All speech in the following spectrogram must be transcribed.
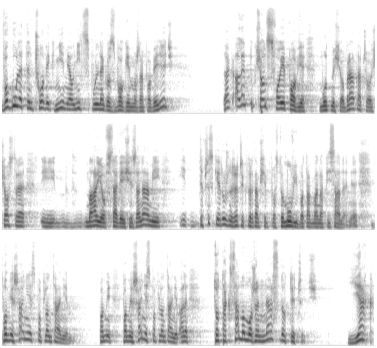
w ogóle ten człowiek nie miał nic wspólnego z Bogiem, można powiedzieć. Tak? Ale ksiądz swoje powie, módlmy się o brata czy o siostrę i Mario wstawiaj się za nami i te wszystkie różne rzeczy, które tam się po prostu mówi, bo tam ma napisane. Nie? Pomieszanie z poplątaniem. Pomie, pomieszanie z poplątaniem, ale to tak samo może nas dotyczyć. Jak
